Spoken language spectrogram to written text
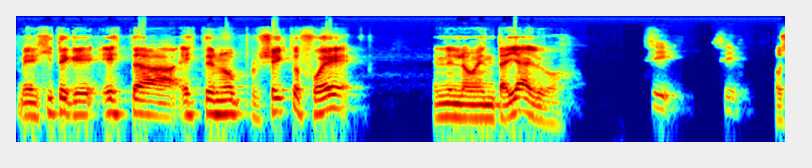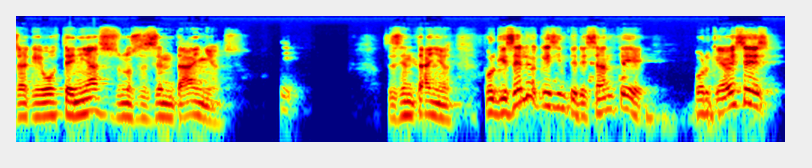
me dijiste que esta, este nuevo proyecto fue en el 90 y algo. Sí, sí. O sea que vos tenías unos 60 años. Sí. 60 años. Porque ¿sabes lo que es interesante? Porque a veces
